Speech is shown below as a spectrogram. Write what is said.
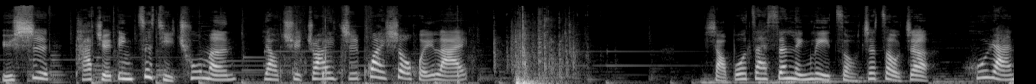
于是他决定自己出门，要去抓一只怪兽回来。小波在森林里走着走着。忽然，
